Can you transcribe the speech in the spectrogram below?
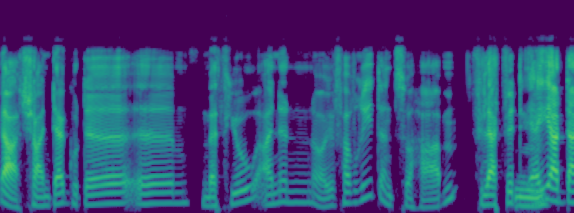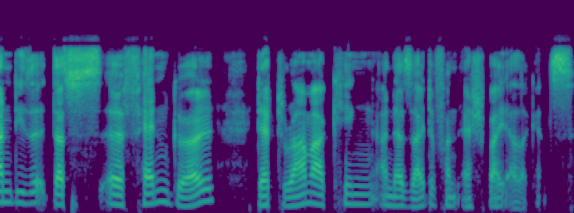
Ja, scheint der gute äh, Matthew eine neue Favoritin zu haben. Vielleicht wird mhm. er ja dann diese, das äh, Fangirl, der Drama King an der Seite von Ash by Elegance.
